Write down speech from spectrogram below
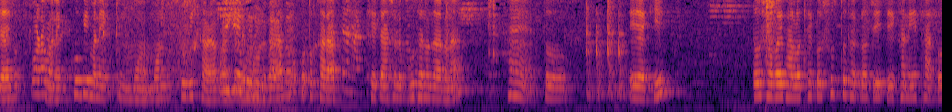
যাই হোক মানে খুবই মানে মন খুবই খারাপ মনটা যে কত খারাপ সেটা আসলে বোঝানো যাবে না। হ্যাঁ তো এই আর কি। তো সবাই ভালো থেকো সুস্থ থাকো যে যেখানে থাকো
